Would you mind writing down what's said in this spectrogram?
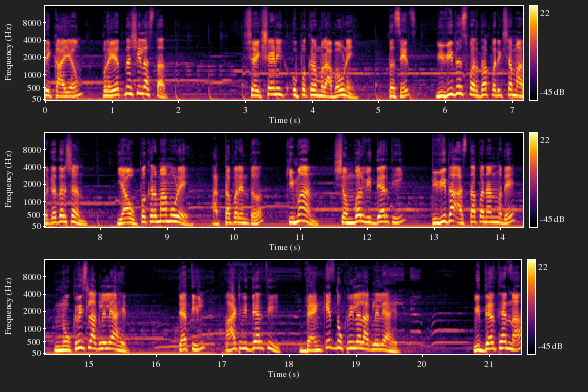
ते कायम प्रयत्नशील असतात. शैक्षणिक उपक्रम राबवणे तसेच विविध स्पर्धा परीक्षा मार्गदर्शन या उपक्रमामुळे आत्तापर्यंत किमान शंभर विद्यार्थी विविध आस्थापनांमध्ये नोकरीस लागलेले आहेत. त्यातील आठ विद्यार्थी बँकेत नोकरीला लागलेले आहेत. विद्यार्थ्यांना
